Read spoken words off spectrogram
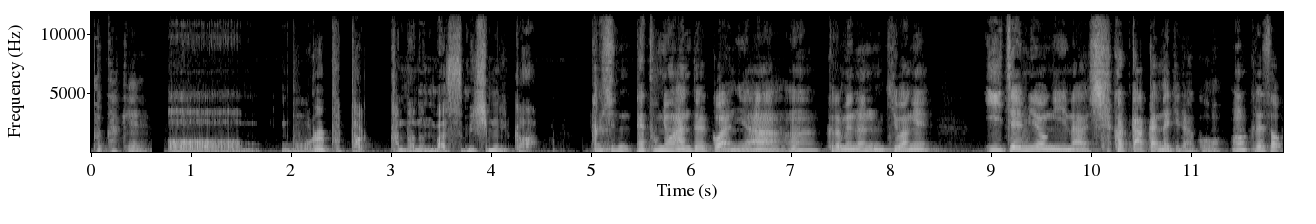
부탁해. 어, 뭐를 부탁한다는 말씀이십니까? 당신 대통령 안 될 거 아니야. 어? 그러면은 기왕에 이재명이나 실컷 깎아내리라고. 어? 그래서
